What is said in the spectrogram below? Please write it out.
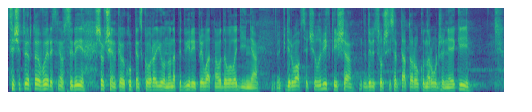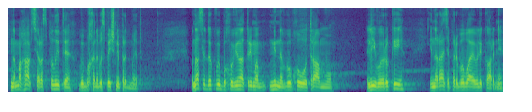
Це 4 вересня в селі Шевченкове Куп'янського району на підвір'ї приватного доволодіння підірвався чоловік 1965 року народження, який намагався розпилити вибухонебезпечний предмет. Внаслідок вибуху він отримав мінно-вибухову травму лівої руки і наразі перебуває в лікарні.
